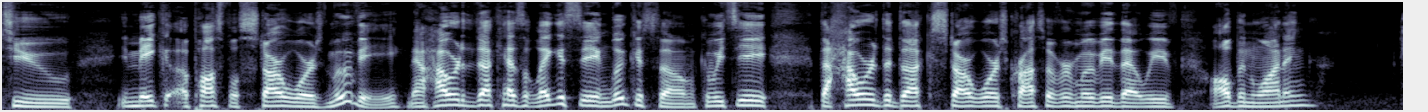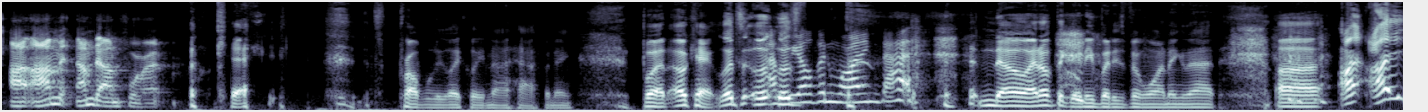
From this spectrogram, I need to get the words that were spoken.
to make a possible Star Wars movie. Now, Howard the Duck has a legacy in Lucasfilm. Can we see the Howard the Duck Star Wars crossover movie that we've all been wanting? I- I'm I'm down for it. Okay. It's probably likely not happening, but okay. Let's. Have let's we all been wanting that? no, I don't think anybody's been wanting that. Uh, I, I,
